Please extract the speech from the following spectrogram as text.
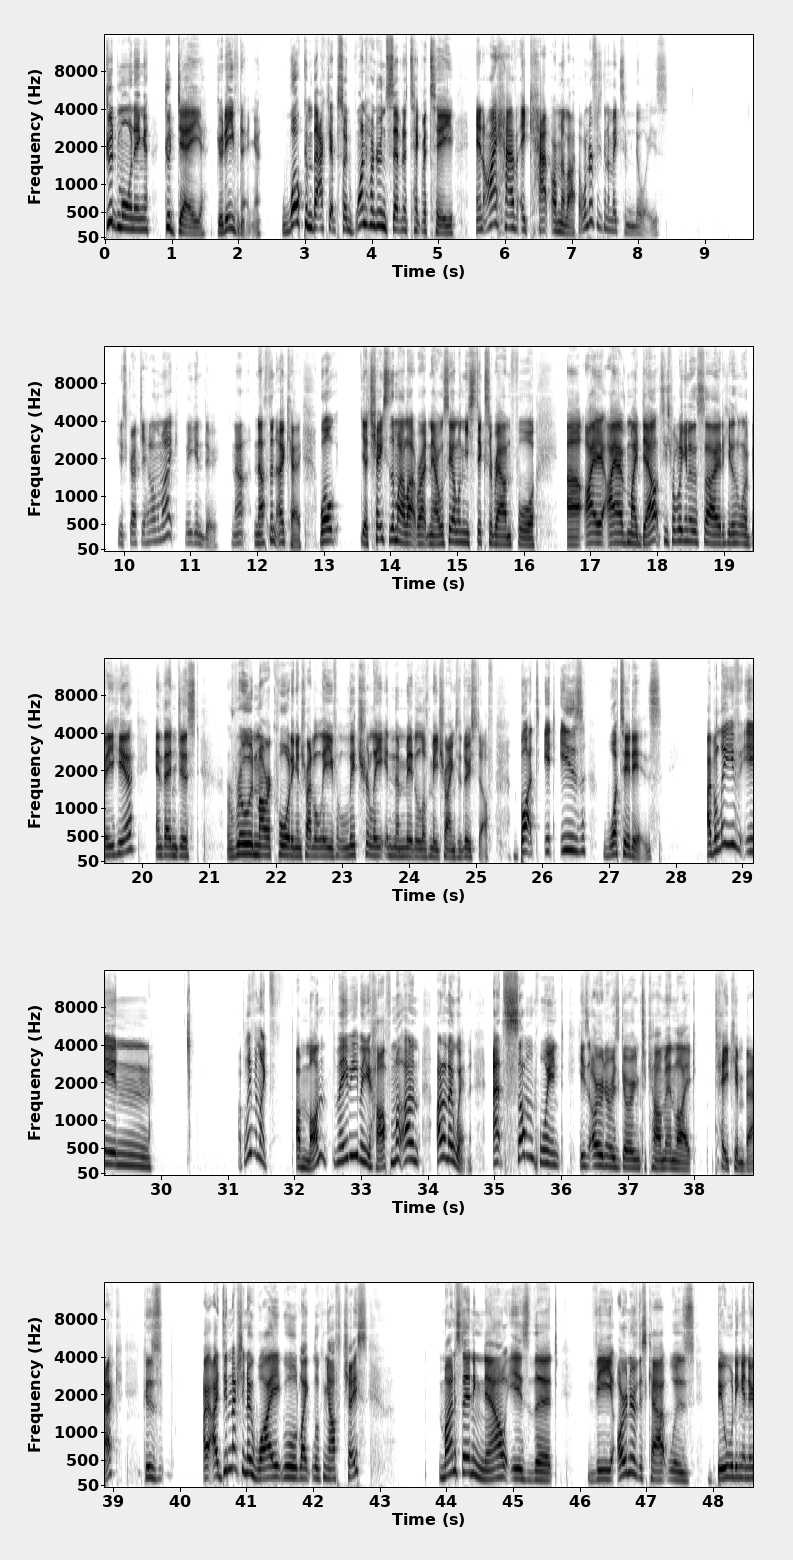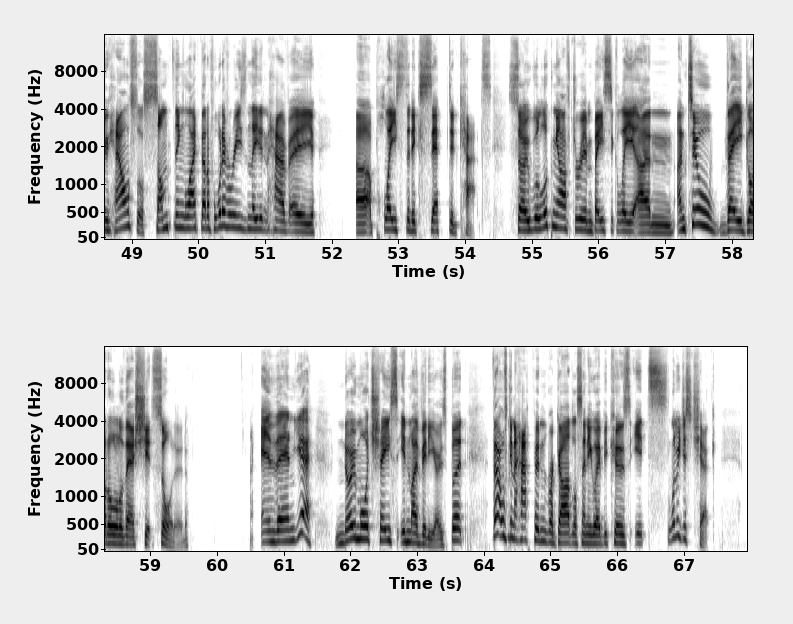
Good morning, good day, good evening. Welcome back to episode 107 of Tech for Tea, and I have a cat on my lap. I wonder if he's going to make some noise. You scratch your head on the mic? What are you going to do? Nah, nothing? Okay. Well, yeah, Chase is on my lap right now. We'll see how long he sticks around for. Uh, I, I have my doubts. He's probably going to decide he doesn't want to be here and then just ruin my recording and try to leave literally in the middle of me trying to do stuff. But it is what it is. I believe in I believe in like a month, maybe, maybe half a month. I don't I don't know when. At some point his owner is going to come and like take him back. Because I, I didn't actually know why we were like looking after Chase. My understanding now is that the owner of this cat was building a new house or something like that. Or for whatever reason, they didn't have a uh, a place that accepted cats. So we're looking after him basically um, until they got all of their shit sorted. And then, yeah, no more chase in my videos. But that was going to happen regardless anyway because it's... Let me just check.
